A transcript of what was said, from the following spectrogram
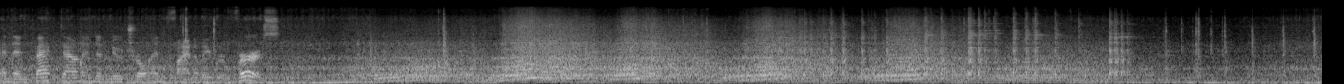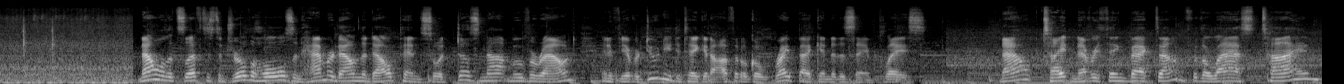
and then back down into neutral and finally reverse. Now all that's left is to drill the holes and hammer down the dowel pin so it does not move around, and if you ever do need to take it off, it'll go right back into the same place. Now, tighten everything back down for the last time,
